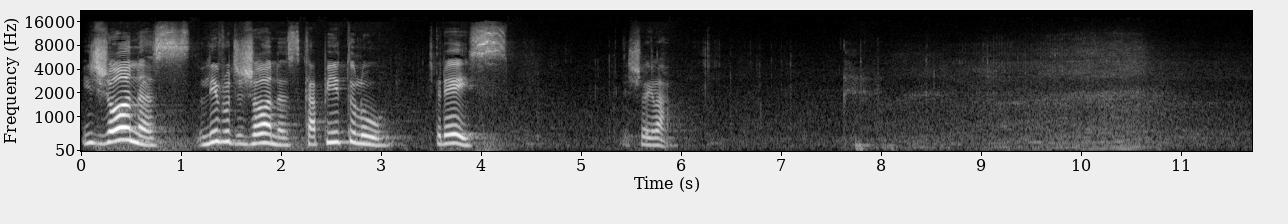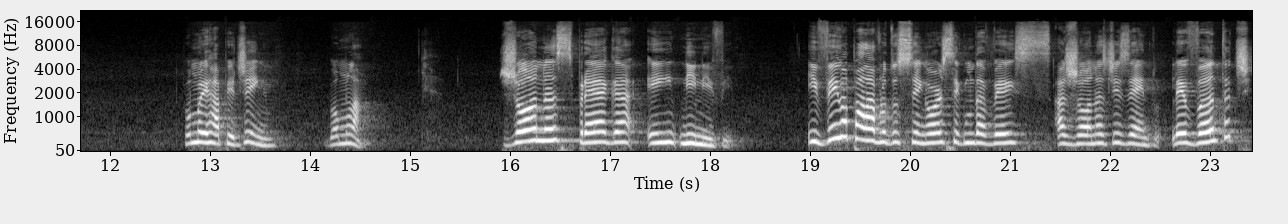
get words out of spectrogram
Em Jonas, livro de Jonas, capítulo 3, deixa eu ir lá. Vamos ir rapidinho? Vamos lá. Jonas prega em Nínive. E veio a palavra do Senhor segunda vez a Jonas, dizendo: Levanta-te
